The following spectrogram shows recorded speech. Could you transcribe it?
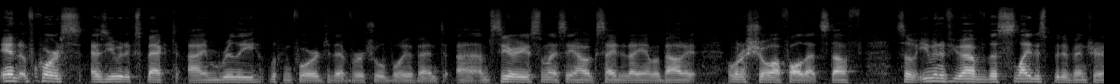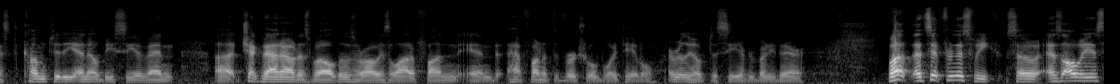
And of course, as you would expect, I'm really looking forward to that Virtual Boy event. Uh, I'm serious when I say how excited I am about it. I want to show off all that stuff. So even if you have the slightest bit of interest, come to the NLBC event. Uh, check that out as well. Those are always a lot of fun and have fun at the Virtual Boy table. I really hope to see everybody there. But that's it for this week. So, as always,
